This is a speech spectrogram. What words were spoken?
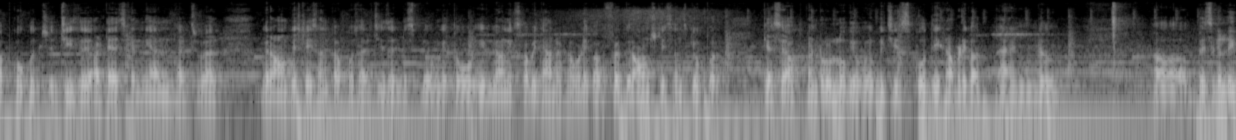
आपको कुछ चीज़ें अटैच करनी है दैट्स वेयर ग्राउंड के स्टेशन पे आपको सारी चीज़ें डिस्प्ले होंगे। तो एवियनिक्स का भी ध्यान रखना पड़ेगा, और फिर ग्राउंड स्टेशन के ऊपर कैसे आप कंट्रोल लोगे, वो भी चीज़ को देखना पड़ेगा एंड बेसिकली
